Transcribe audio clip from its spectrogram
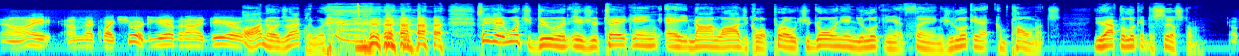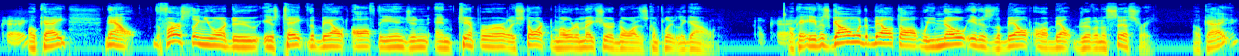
Now, I, I'm not quite sure. Do you have an idea? Oh, I know exactly what. CJ, what you're doing is you're taking a non-logical approach. You're going in, you're looking at things, you're looking at components. You have to look at the system. okay. Okay. Now, the first thing you want to do is take the belt off the engine and temporarily start the motor and make sure the noise is completely gone. Okay. Okay. If it's gone with the belt off, we know it is the belt or a belt-driven accessory. Okay.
